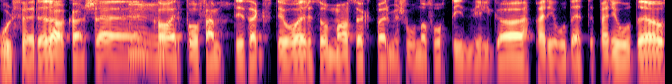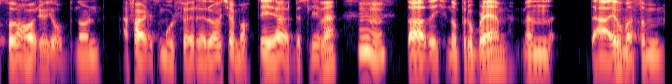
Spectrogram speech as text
ordfører, da, kanskje en Mm. kar på 50-60 år, som har søkt permisjon og fått innvilga periode etter periode, og så har jo jobb når han er ferdig som ordfører og kommer tilbake i arbeidslivet, Mm. da er det ikke noe problem. Men det er jo som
